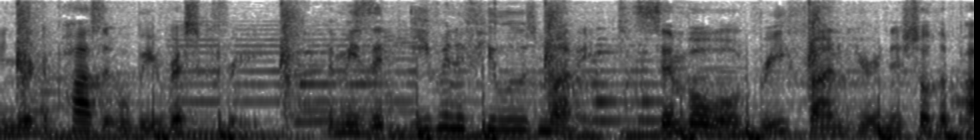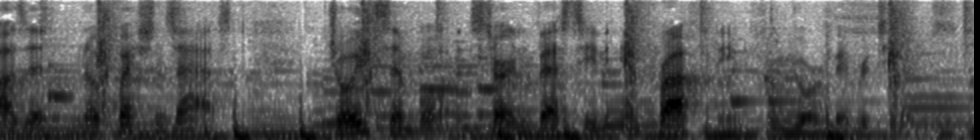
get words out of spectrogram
and your deposit will be risk free. That means that even if you lose money, SimBull will refund your initial deposit, no questions asked. Join SimBull and start investing and profiting from your favorite teams.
